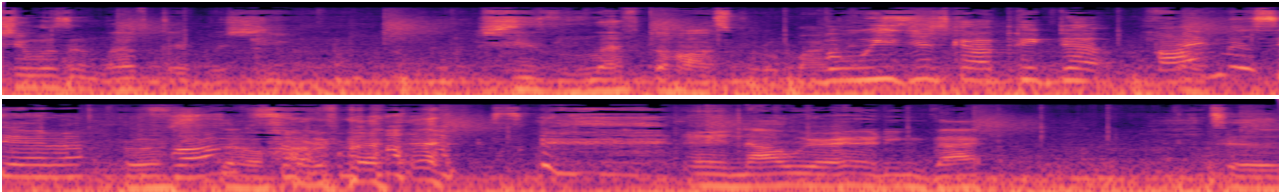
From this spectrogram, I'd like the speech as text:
she wasn't left there, but she she's left the hospital by But we just got picked up by Miss Anna from from Starbucks, Starbucks. and now we are heading back to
